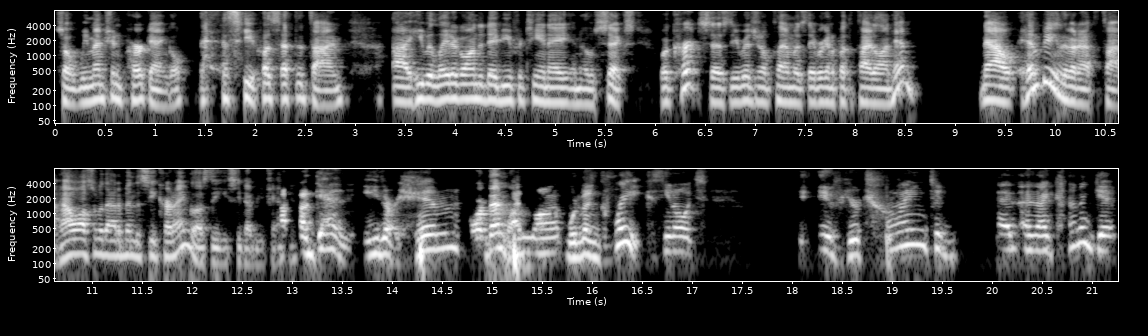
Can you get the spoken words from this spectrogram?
So we mentioned Perk Angle as he was at the time. Uh, he would later go on to debut for TNA in 06, where Kurt says the original plan was they were going to put the title on him now, him being the veteran at the time, how awesome would that have been to see Kurt Angle as the ECW champion? Again, either him or Benoit, Benoit would have been great because you know it's if you're trying to, and and I kind of get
